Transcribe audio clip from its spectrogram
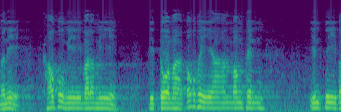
มานี่เขาผู้มีบารมี ติดตัวมาเขาก็พยายามบำเพ็ญอินทรีย์ไป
